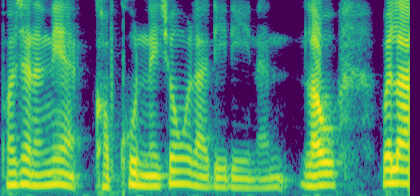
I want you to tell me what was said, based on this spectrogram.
เพราะฉะนั้นเนี่ยขอบคุณในช่วงเวลาดีๆนั้น เราเวลา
